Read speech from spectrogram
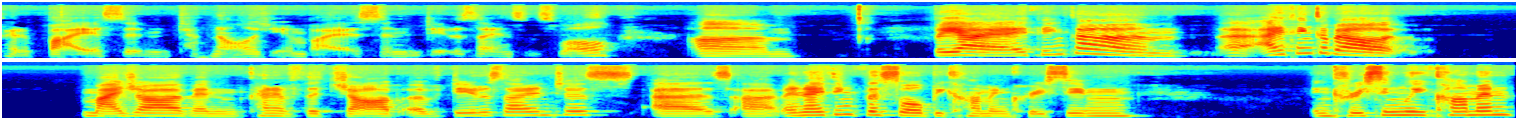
kind of bias in technology and bias in data science as well. Um, but yeah, I think um, I think about my job and kind of the job of data scientists as uh, and i think this will become increasing increasingly common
